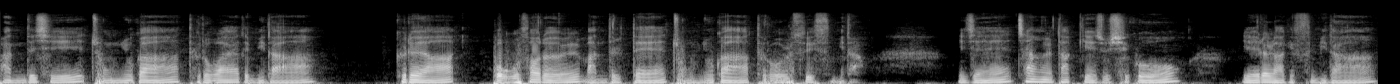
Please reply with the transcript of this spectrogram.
반드시 종류가 들어와야 됩니다. 그래야 보고서를 만들 때 종류가 들어올 수 있습니다. 이제 창을 닫게 해주시고 예를 하겠습니다.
